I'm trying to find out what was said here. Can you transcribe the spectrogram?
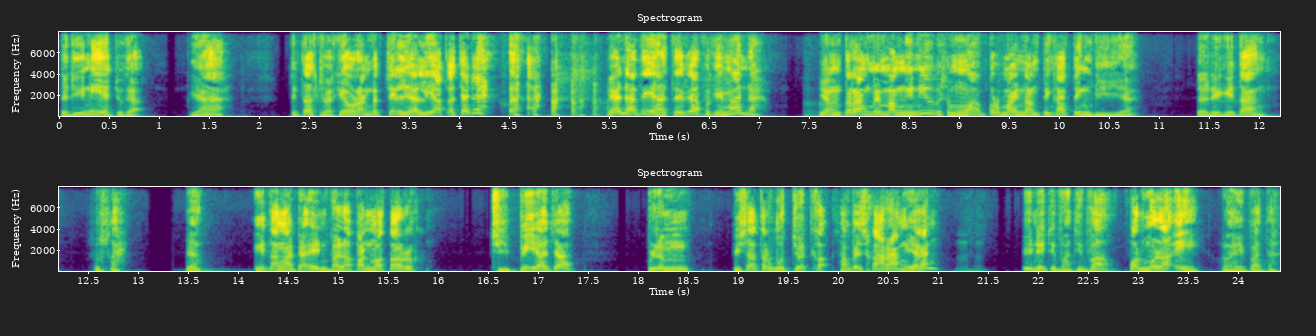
Jadi ini ya juga ya kita sebagai orang kecil ya lihat aja deh. ya nanti hasilnya bagaimana. Yang terang memang ini semua permainan tingkat tinggi ya. Jadi kita susah ya. Kita ngadain balapan motor GP aja belum bisa terwujud kok sampai sekarang ya kan? Ini tiba-tiba Formula E. Wah hebat dah.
